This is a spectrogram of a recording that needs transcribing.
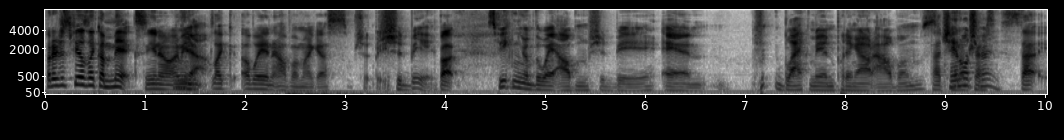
But it just feels like a mix, you know. I mean, Yeah. like a way an album, I guess, should be. Should be. But Speaking of the way albums should be, and black men putting out albums, That Channel channel Tres. tres. That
